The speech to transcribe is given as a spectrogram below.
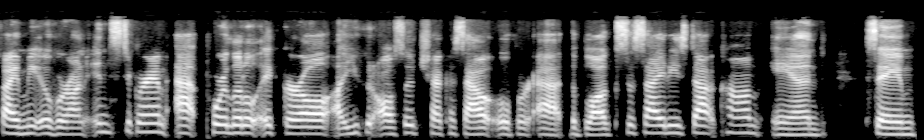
Find me over on Instagram at Poor Little It Girl. Uh, you can also check us out over at theblogsocieties.com and same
